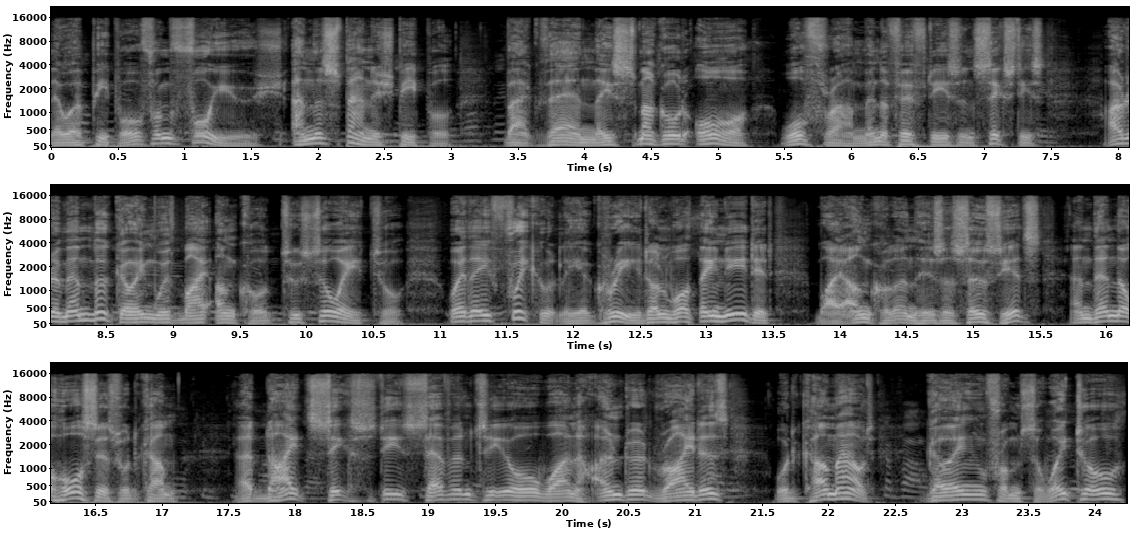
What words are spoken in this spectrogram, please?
there were people from Foios and the Spanish people. Back then, they smuggled ore, wolfram, in the 50s and 60s. I remember going with my uncle to Soito, where they frequently agreed on what they needed, my uncle and his associates, and then the horses would come. At night, 60, 70, or 100 riders would come out, going from Soito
